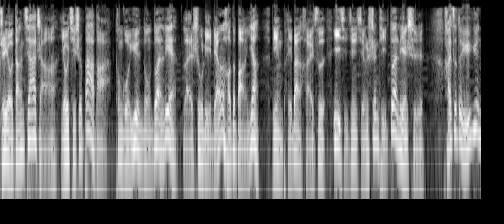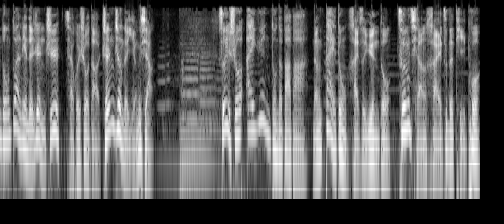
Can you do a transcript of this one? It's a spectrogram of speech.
只有当家长，尤其是爸爸，通过运动锻炼来树立良好的榜样，并陪伴孩子一起进行身体锻炼时，孩子对于运动锻炼的认知才会受到真正的影响。所以说，爱运动的爸爸能带动孩子运动，增强孩子的体魄。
